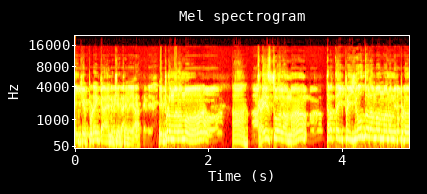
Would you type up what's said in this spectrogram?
ఇంకెప్పుడు ఇంకా ఆయనకే తెలియాలి. ఇప్పుడు మనము ఆ, క్రైస్తవులమా తర్వాత ఇప్పుడు యూదులమా మనం ఇప్పుడు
